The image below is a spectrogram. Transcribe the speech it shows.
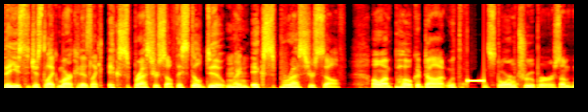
they used to just like market as like express yourself. They still do, right? Mm-hmm. Express yourself. Oh, I'm polka dot with stormtrooper or some,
